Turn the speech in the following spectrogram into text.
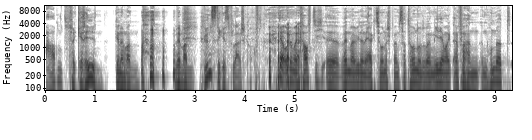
Abend vergrillen, Genau. wenn man, wenn man günstiges Fleisch kauft. Ja, oder man kauft sich, äh, wenn mal wieder eine Aktion ist beim Saturn oder beim Mediamarkt, einfach einen, einen 100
